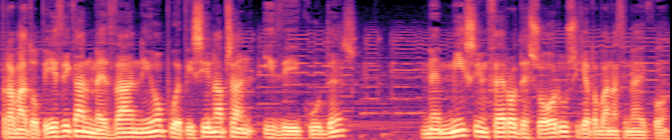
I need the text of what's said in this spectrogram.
πραγματοποιήθηκαν με δάνειο που επισύναψαν οι διοικούντες με μη συμφέροντες όρους για τον Παναθηναϊκό.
